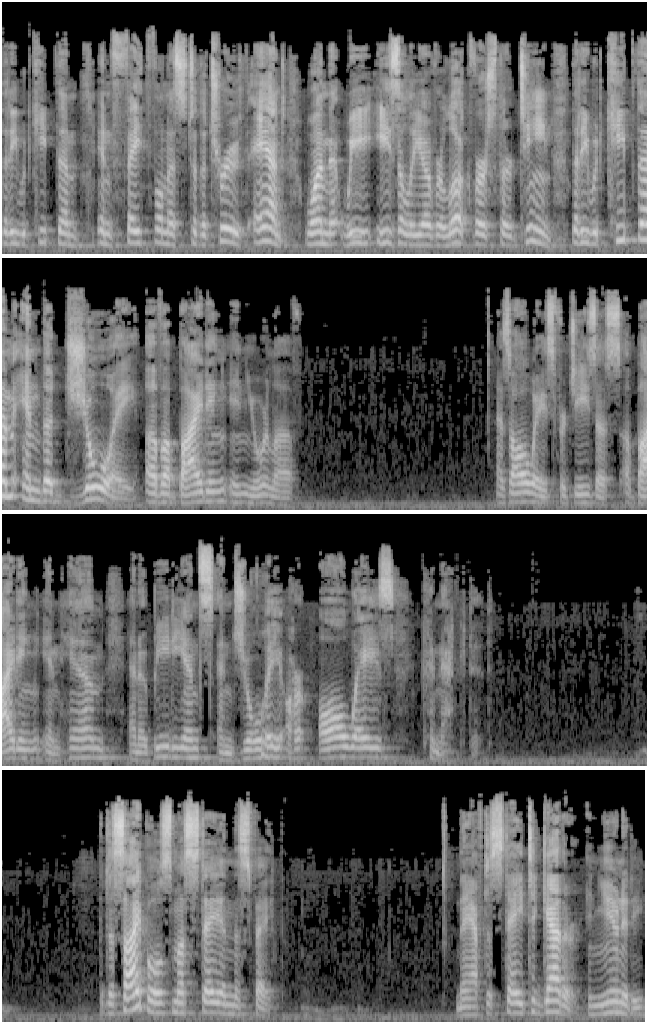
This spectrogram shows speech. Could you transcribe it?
that he would keep them in faithfulness to the truth. And one that we easily overlook, verse 13, that he would keep them in the joy of abiding in your love. As always, for Jesus, abiding in him and obedience and joy are always connected. The disciples must stay in this faith. They have to stay together in unity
